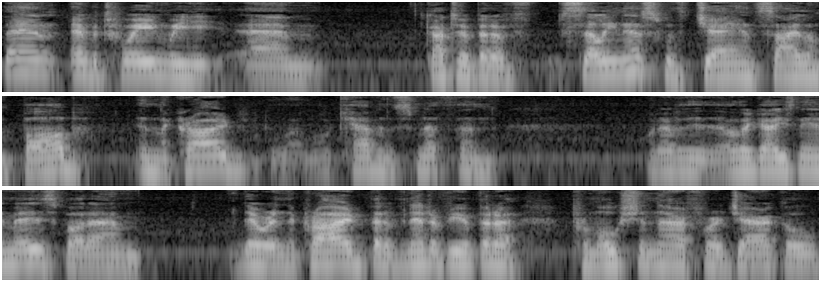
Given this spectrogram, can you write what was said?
Then in between, we um, got to a bit of silliness with Jay and Silent Bob in the crowd, Kevin Smith and whatever the other guy's name is, but um, they were in the crowd. Bit of an interview, bit of promotion there for Jericho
